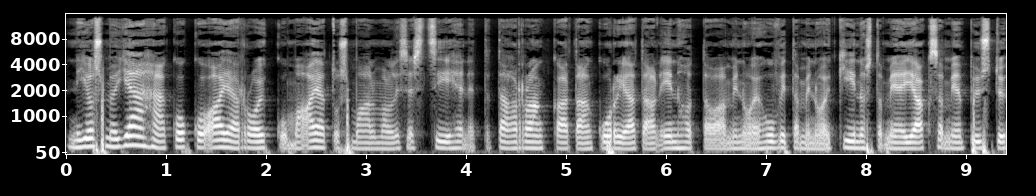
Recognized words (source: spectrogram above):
niin jos me jäähään koko ajan roikkumaan ajatusmaailmallisesti siihen, että tämä on rankkaa, tämä on kurjaa, tämä on inhottavaa, minua ei huvita, minua ei kiinnosta, minä ei jaksa, minä pysty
